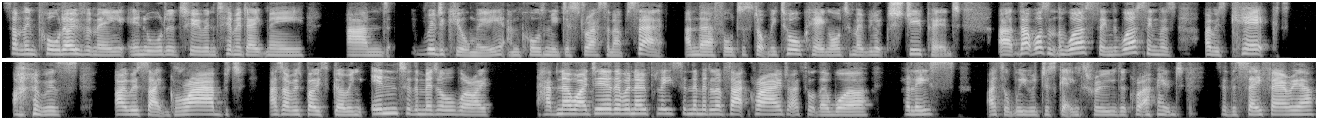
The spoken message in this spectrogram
something pulled over me in order to intimidate me and ridicule me and cause me distress and upset, and therefore to stop me talking or to make me look stupid. Uh, that wasn't the worst thing. The worst thing was I was kicked. I was, I was like grabbed as I was both going into the middle where I had no idea there were no police in the middle of that crowd. I thought there were police. I thought we were just getting through the crowd to the safe area.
